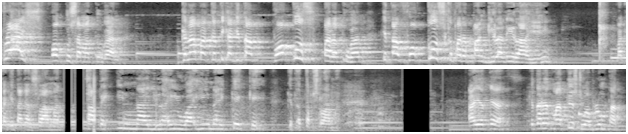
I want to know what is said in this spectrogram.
Christ, fokus sama Tuhan. Kenapa ketika kita fokus pada Tuhan, kita fokus kepada panggilan ilahi, maka kita akan selamat sampai inna ilahi wa inna keke kita tetap selamat ayatnya. Kita lihat Matius 24.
